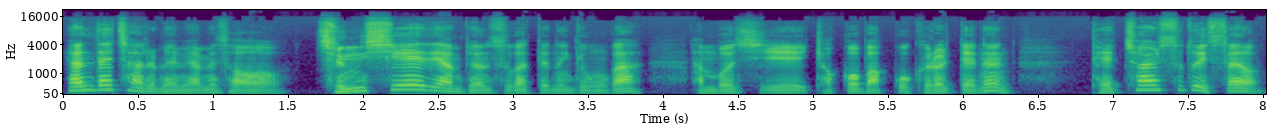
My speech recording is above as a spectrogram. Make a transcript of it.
현대차를 매매하면서 증시에 대한 변수가 뜨는 경우가 한 번씩 겪어봤고 그럴 때는 대처할 수도 있어요.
